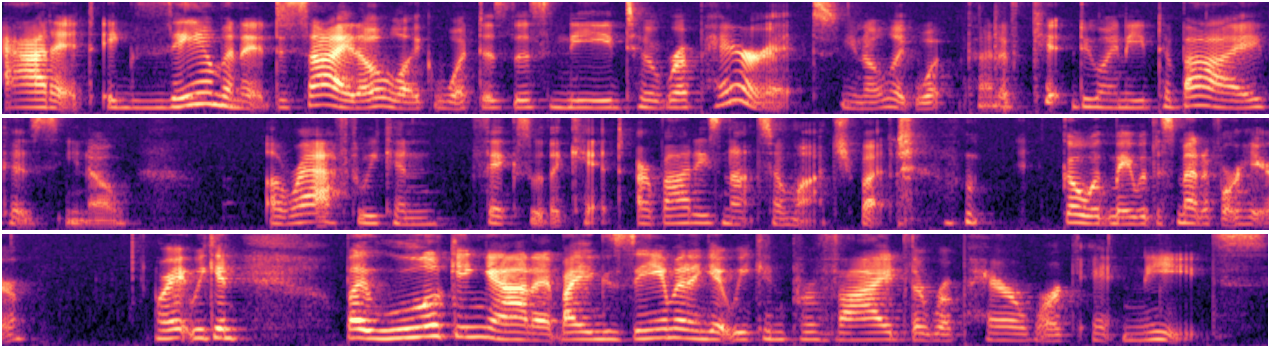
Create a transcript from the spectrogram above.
at it, examine it, decide, oh, like, what does this need to repair it? You know, like, what kind of kit do I need to buy? Because, you know, a raft we can fix with a kit. Our bodies, not so much, but go with me with this metaphor here, right? We can, by looking at it, by examining it, we can provide the repair work it needs.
